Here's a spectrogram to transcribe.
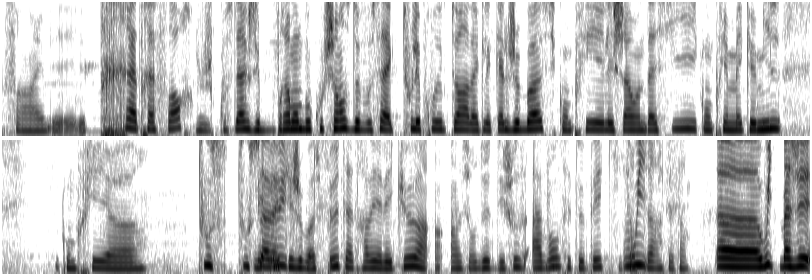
Enfin, il, est- il est très très fort. Je considère que j'ai vraiment beaucoup de chance de bosser avec tous les producteurs avec lesquels je bosse, y compris les Shawn Dassi, y compris Make a Mill, y compris euh, tous, tous ceux avec qui je bosse. Eux, tu as travaillé avec eux un, un sur deux, des choses avant cette EP qui Oui. sortira, c'est ça? Euh, oui, bah j'ai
